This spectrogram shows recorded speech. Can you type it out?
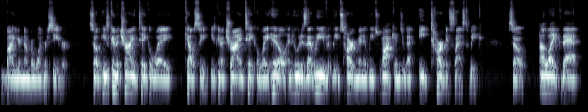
by your number one receiver. So he's going to try and take away Kelce. He's going to try and take away Hill. And who does that leave? It leaves Hardman. It leaves Watkins, who got eight targets last week. So I like that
